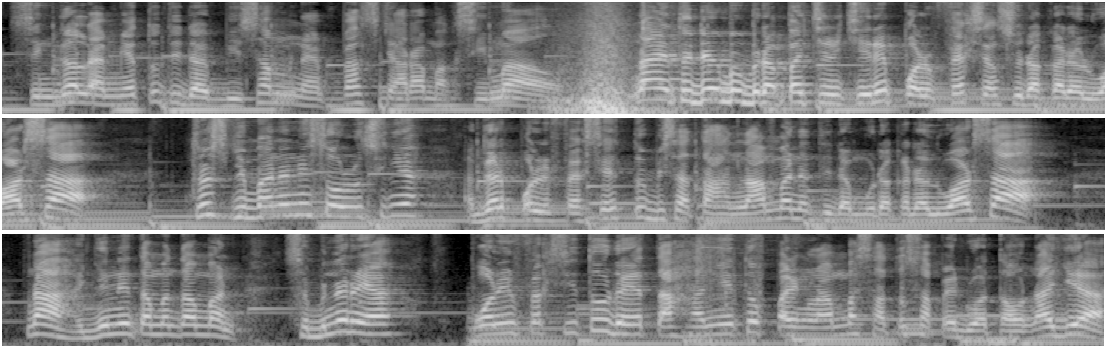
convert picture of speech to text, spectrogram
sehingga lemnya itu tidak bisa menempel secara maksimal. Nah itu dia beberapa ciri-ciri polyflex yang sudah kadaluarsa. Terus gimana nih solusinya agar polyflexnya itu bisa tahan lama dan tidak mudah kadaluarsa? Nah gini teman-teman, sebenarnya Polyflex itu daya tahannya itu paling lama 1-2 tahun aja.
